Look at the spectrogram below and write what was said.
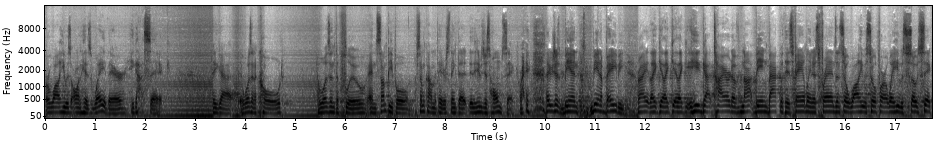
or while he was on his way there, he got sick. He got, it wasn't a cold, it wasn't the flu. And some people, some commentators think that he was just homesick, right? he was just being, being a baby, right? Like, like, like he got tired of not being back with his family and his friends. And so while he was so far away, he was so sick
